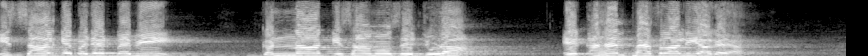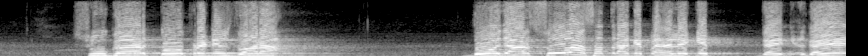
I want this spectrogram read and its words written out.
इस साल के बजट में भी गन्ना किसानों से जुड़ा एक अहम फैसला लिया गया है। शुगर कोऑपरेटिव्स द्वारा 2016-17 के पहले के गए,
